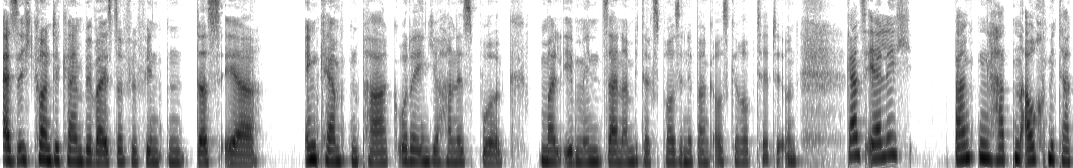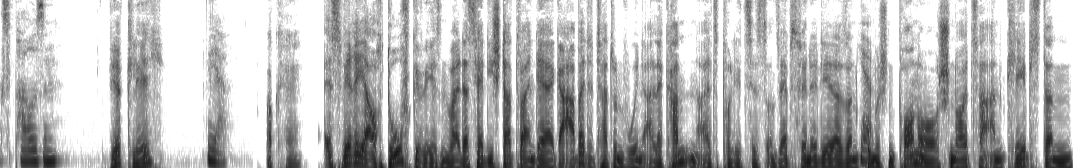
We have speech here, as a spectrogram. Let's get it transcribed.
also ich konnte keinen Beweis dafür finden, dass er in Campton Park oder in Johannesburg mal eben in seiner Mittagspause eine Bank ausgeraubt hätte. Und ganz ehrlich, Banken hatten auch Mittagspausen. Wirklich? Ja. Okay es wäre ja auch doof gewesen, weil das ja die Stadt war, in der er gearbeitet hat und wo ihn alle kannten als Polizist. Und selbst wenn du dir da so einen ja. komischen Pornoschneuzer anklebst, dann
